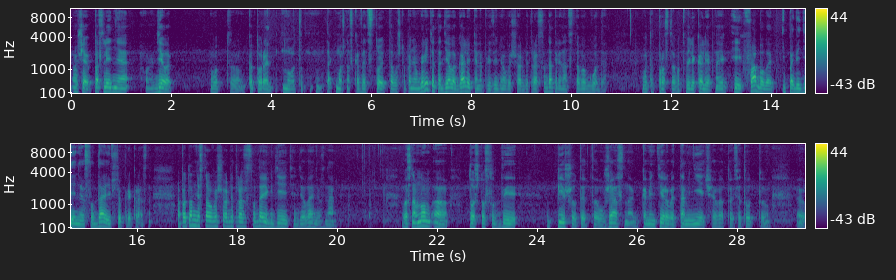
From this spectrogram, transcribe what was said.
Вообще последнее дело, вот, которое, ну вот, так можно сказать, стоит того, чтобы о нем говорить, это дело Галикина, президиума Высшего арбитражного суда 2013 года. Вот это просто вот великолепно. И их фабула, и поведение суда, и все прекрасно. А потом не стал высшего арбитражного суда, и где эти дела, не знаю. В основном э, то, что суды пишут, это ужасно, комментировать там нечего. То есть это вот э,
